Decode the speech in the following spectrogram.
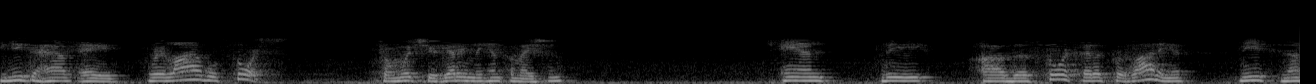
you need to have a reliable source from which you're getting the information, and the uh, the source that is providing it needs not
